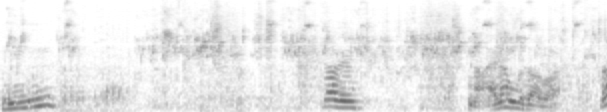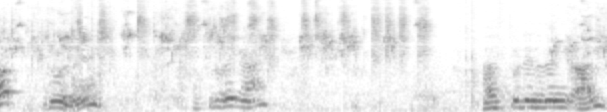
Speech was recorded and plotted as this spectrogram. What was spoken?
Hm? Okay. Na, einer muss aber. Hopp, du, ne? Hast du den Ring an? Hast du den Ring an?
